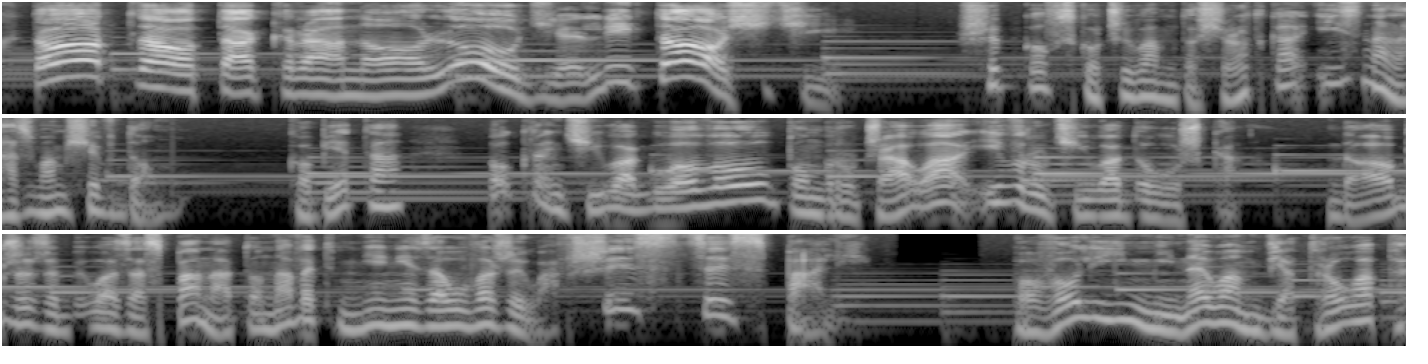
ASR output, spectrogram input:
Kto to tak rano? Ludzie, litości! Szybko wskoczyłam do środka i znalazłam się w domu. Kobieta pokręciła głową, pomruczała i wróciła do łóżka. Dobrze, że była zaspana, to nawet mnie nie zauważyła. Wszyscy spali. Powoli minęłam wiatrołap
